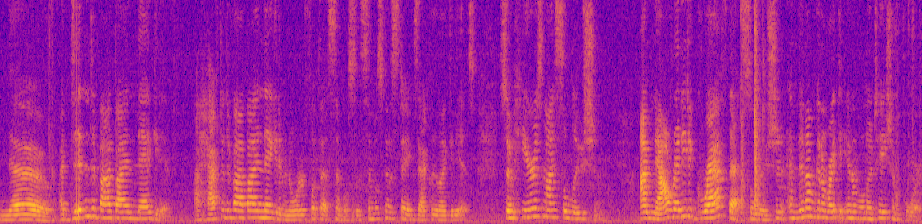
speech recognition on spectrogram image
No, I didn't divide by a negative. I have to divide by a negative in order to flip that symbol. So the symbol's going to stay exactly like it is. So here is my solution. I'm now ready to graph that solution, and then I'm going to write the interval notation for it.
